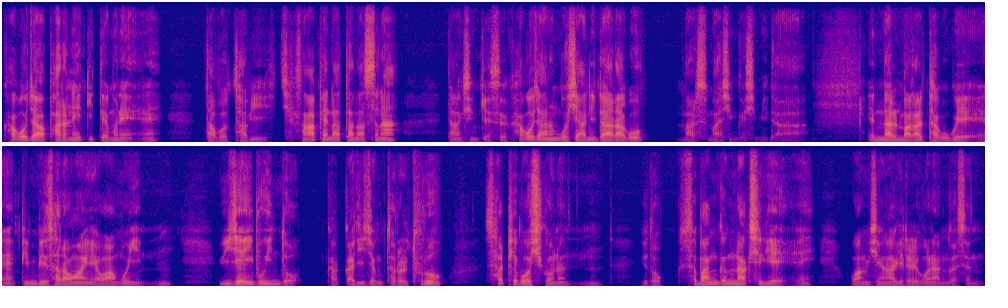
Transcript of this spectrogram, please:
가고자 발언했기 때문에 다보탑이 책상 앞에 나타났으나 당신께서 가고자 하는 곳이 아니다라고 말씀하신 것입니다. 옛날 마갈타국의 빈비사랑왕의 왕후인 위제의 부인도 갖가지 정토를 두루 살펴보시고는 유독 서방극락 세계에 왕생하기를 원한 것은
